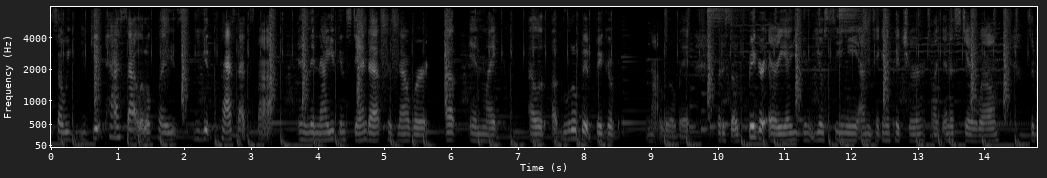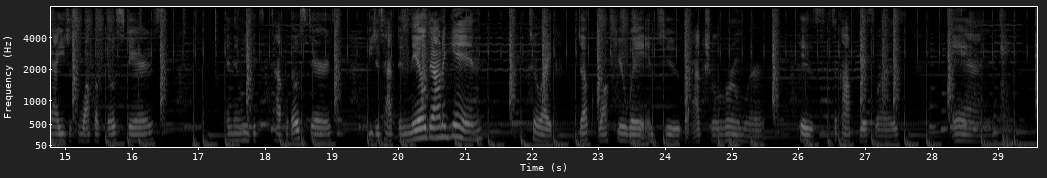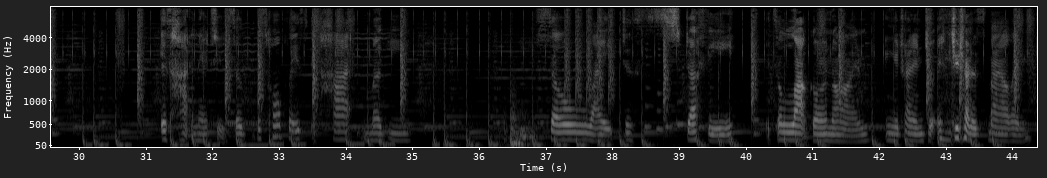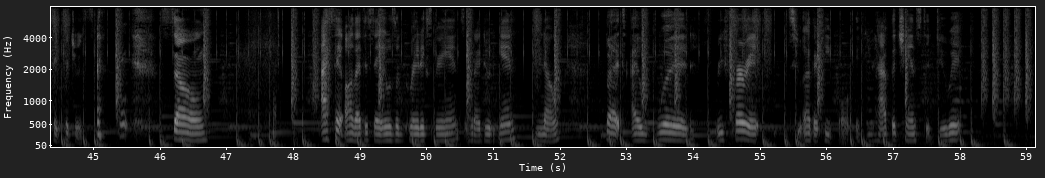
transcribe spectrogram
So we, get past that little place, you get past that spot, and then now you can stand up because now we're up in like a, a little bit bigger not a little bit, but it's a bigger area. You can you'll see me. I'm taking a picture like in a stairwell. So now you just walk up those stairs, and then when you get to the top of those stairs, you just have to kneel down again to like duck walk your way into the actual room where his sarcophagus was, and it's hot in there too. So this whole place is hot, muggy, so like just stuffy. It's a lot going on, and you're trying to enjoy. And you're trying to smile and take pictures. so I say all that to say it was a great experience. Would I do it again? No, but I would refer it to other people. If you have the chance to do it,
